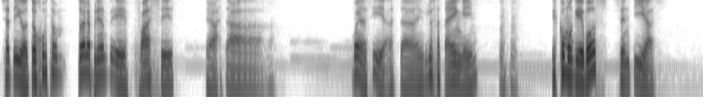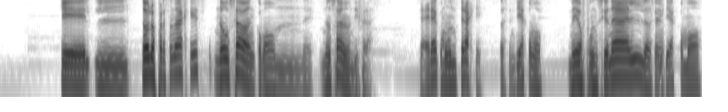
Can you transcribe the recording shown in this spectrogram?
ya te digo, todo justo, toda la primera eh, fase, eh, hasta, bueno, sí, hasta, incluso hasta Endgame, es como que vos sentías que todos los personajes no usaban como un, eh, no usaban un disfraz. O sea, era como un traje. Lo sentías como medio funcional, lo Sí. sentías como...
